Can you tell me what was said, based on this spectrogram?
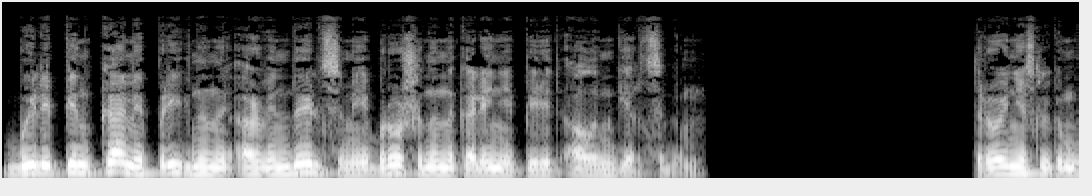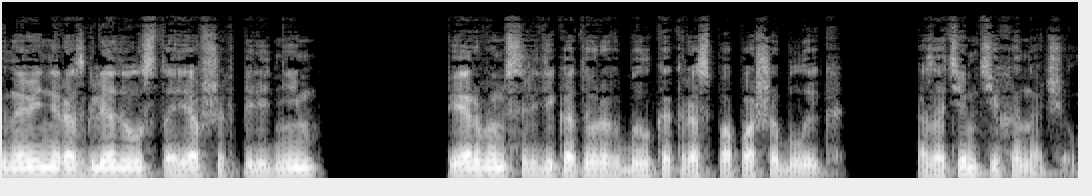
были пинками пригнаны арвиндельцами и брошены на колени перед алым герцогом. Трой несколько мгновений разглядывал стоявших перед ним, первым среди которых был как раз папаша Блык, а затем тихо начал.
